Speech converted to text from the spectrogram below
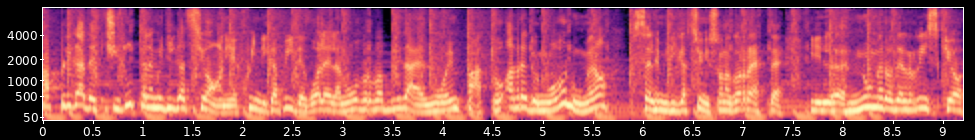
applicateci tutte le mitigazioni e quindi capite qual è la nuova probabilità e il nuovo impatto, avrete un nuovo numero. Se le mitigazioni sono corrette, il numero del rischio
